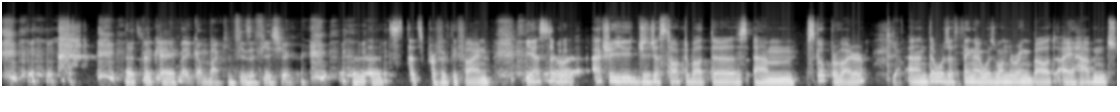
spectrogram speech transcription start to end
That's okay. It may come back in the future. that's that's perfectly fine. Yeah. So actually, you just talked about the um, scope provider, Yeah. and there was a thing I was wondering about. I haven't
